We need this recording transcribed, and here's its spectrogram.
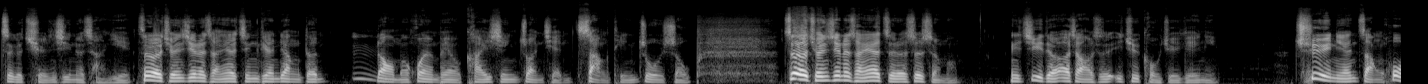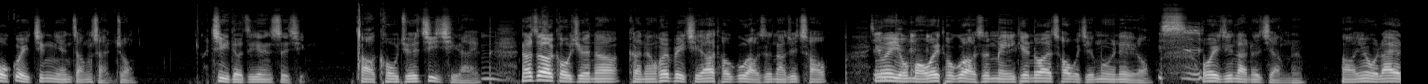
这个全新的产业。这个全新的产业今天亮灯，嗯，让我们会员朋友开心赚钱，涨停做收。这个全新的产业指的是什么？你记得阿强老师一句口诀给你：去年涨货柜，今年涨散装，记得这件事情。啊，口诀记起来。嗯那这个口诀呢，可能会被其他投顾老师拿去抄，因为有某位投顾老师每天都在抄我节目的内容，是，我已经懒得讲了。啊，因为我 Light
